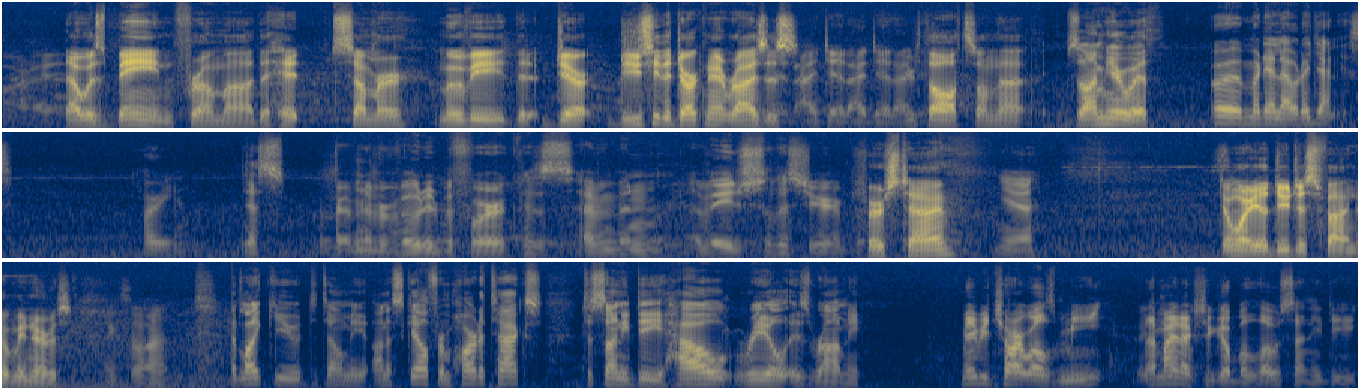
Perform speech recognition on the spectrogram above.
All right. That was Bane from uh, the hit summer movie. The, did you see The Dark Knight Rises? I did. I did. I Your did. thoughts on that? So I'm here with Uh, Maria Laura Llanes. Maria? yes. I've never voted before because I haven't been of age till this year. First time? yeah, Don't worry, you'll do just fine. Don't be nervous. thanks a lot. I'd like you to tell me on a scale from heart attacks to Sunny D, how real is Romney? Maybe Chartwell's meat. That might actually go below Sunny D.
